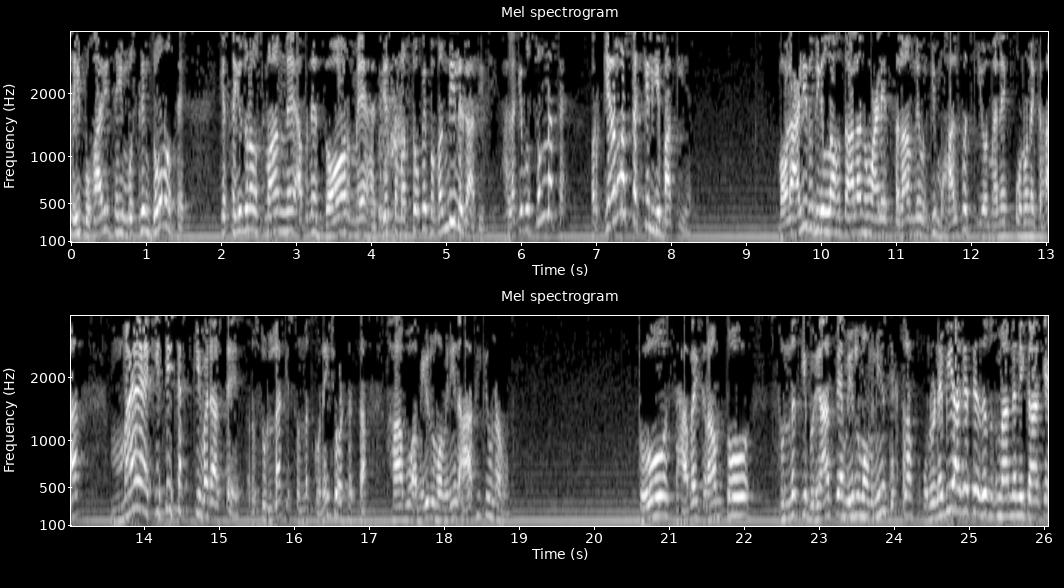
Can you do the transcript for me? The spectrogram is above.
صحیح بخاری، صحیح مسلم دونوں سے۔ کہ سیدنا عثمان نے اپنے دور میں حج تمتوں پہ پابندی لگا دی تھی۔ حالانکہ وہ سنت ہے اور قیامت تک کے لیے باقی ہے۔ مولا علی رضی اللہ تعالیٰ عنہ علیہ السلام نے ان کی مخالفت کی اور میں نے انہوں نے کہا، میں کسی شخص کی وجہ سے رسول اللہ کی سنت کو نہیں چھوڑ سکتا۔ ہاں وہ امیر المومنین آپ ہی کیوں نہ ہو تو صحابہ کرام تو سنت کی بنیاد پہ امیر المومنین سے اختلاف انہوں نے بھی آگے سے حضرت عثمان نے نہیں کہا کہ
